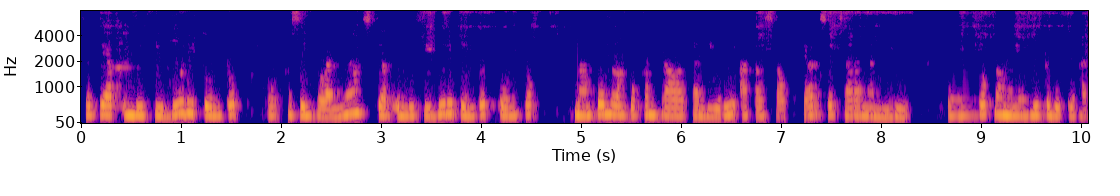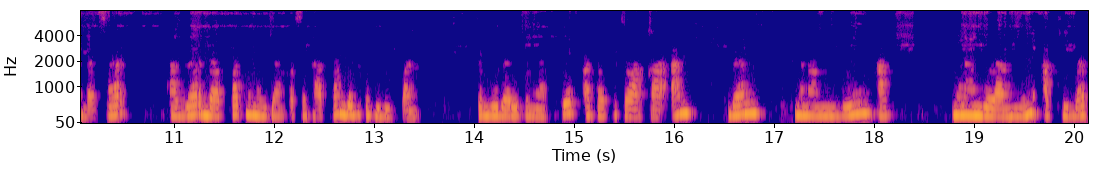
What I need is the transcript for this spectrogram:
Setiap individu dituntut, kesimpulannya, setiap individu dituntut untuk mampu melakukan perawatan diri atau self-care secara mandiri untuk memenuhi kebutuhan dasar agar dapat menunjang kesehatan dan kehidupan sembuh dari penyakit atau kecelakaan, dan menanggung menanggulangi akibat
